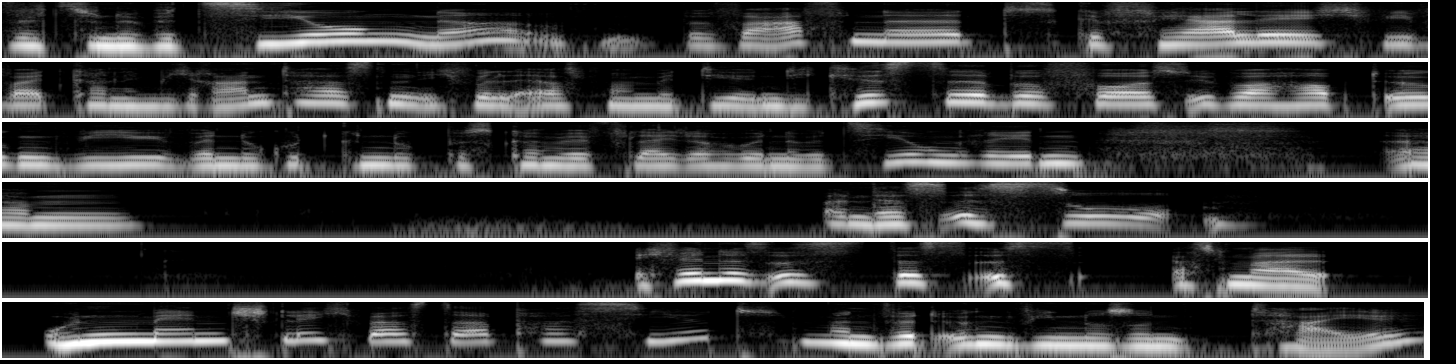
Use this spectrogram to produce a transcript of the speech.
Willst du eine Beziehung, ne? Bewaffnet, gefährlich, wie weit kann ich mich rantasten? Ich will erstmal mit dir in die Kiste, bevor es überhaupt irgendwie, wenn du gut genug bist, können wir vielleicht auch über eine Beziehung reden. Ähm, und das ist so, ich finde, das ist, das ist erstmal unmenschlich, was da passiert. Man wird irgendwie nur so ein Teil.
